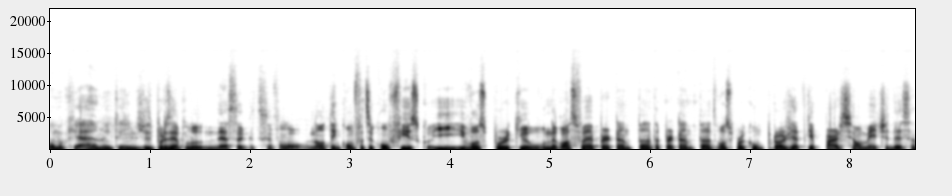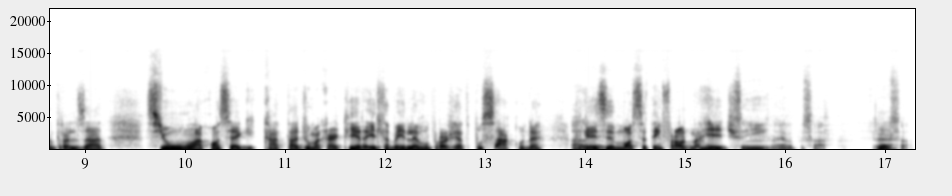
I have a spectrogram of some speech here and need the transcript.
Como que é? Eu não entendi. Por exemplo, nessa que você falou, não tem como fazer confisco. E, e vamos supor que o negócio foi apertando tanto, apertando tanto. Vamos supor que um projeto que é parcialmente descentralizado, se um lá consegue catar de uma carteira, ele também leva o projeto pro saco, né? Ah, Porque aí leva. você mostra que você tem fraude na rede. Sim, leva pro saco. É. Saco.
